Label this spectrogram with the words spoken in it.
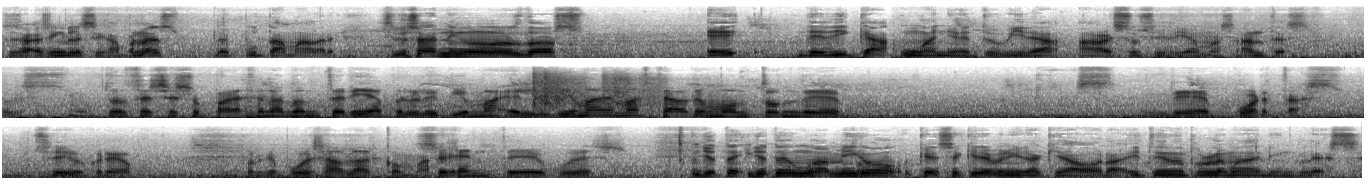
Si sabes inglés y japonés, de puta madre. Si no sabes ninguno de los dos, eh, dedica un año de tu vida a esos idiomas antes. Pues, Entonces eso parece una tontería, pero el idioma, el idioma además te abre un montón de, de puertas, Sí. yo creo. Porque puedes hablar con más Sí. gente, puedes... Yo, te- yo tengo un amigo que se quiere venir aquí ahora y tiene el problema del inglés.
